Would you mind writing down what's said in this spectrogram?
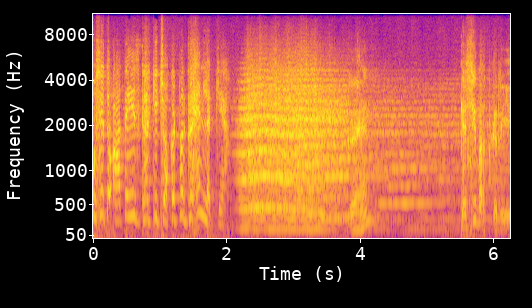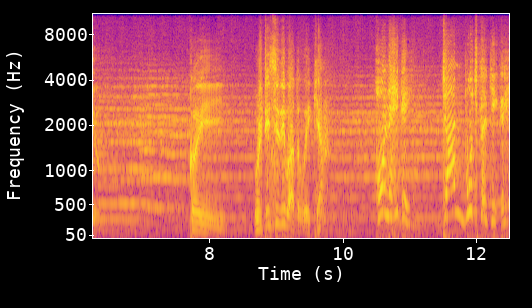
उसे तो आते ही इस घर की चौकट पर ग्रहण लग गया। ग्रहण? कैसी बात कर रही हो? कोई उल्टी सीधी बात हो गई क्या? हो नहीं गई। जान बूझ कर की गई।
